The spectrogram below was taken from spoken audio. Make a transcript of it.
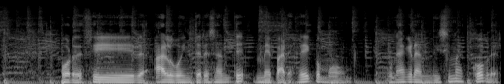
por decir algo interesante, me parece como una grandísima cover.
